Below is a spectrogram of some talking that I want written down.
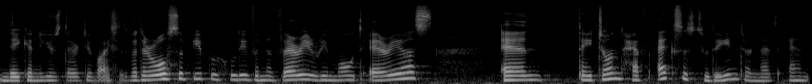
And they can use their devices. But there are also people who live in very remote areas and they don't have access to the internet. And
